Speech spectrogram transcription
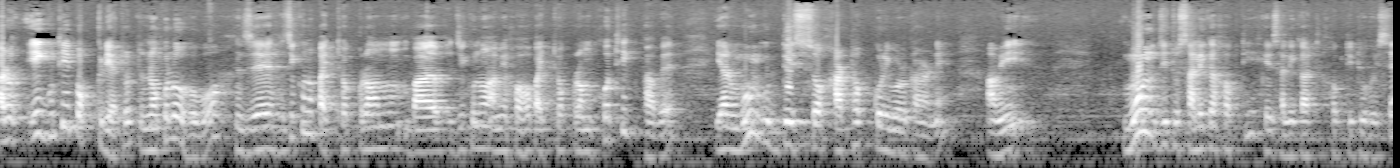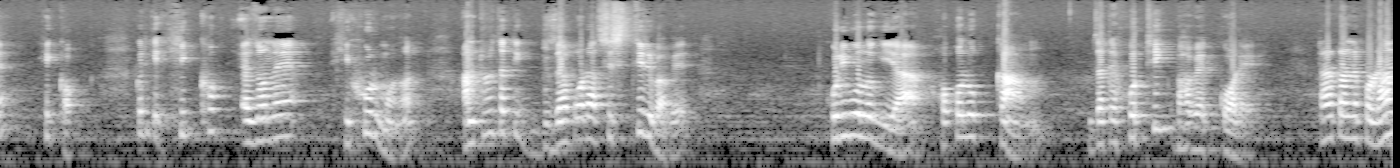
আৰু এই গোটেই প্ৰক্ৰিয়াটোত নকলেও হ'ব যে যিকোনো পাঠ্যক্ৰম বা যিকোনো আমি সহ পাঠ্যক্ৰম সঠিকভাৱে ইয়াৰ মূল উদ্দেশ্য সাৰ্থক কৰিবৰ কাৰণে আমি মূল যিটো চালিকা শক্তি সেই চালিকা শক্তিটো হৈছে শিক্ষক। গতিকে শিক্ষক এজনে শিশুৰ মনত আন্তৰ্জাতিক বুজাপৰা সৃষ্টিৰ বাবে কৰিবলগীয়া সকলো কাম যাতে সঠিকভাৱে কৰে। তাৰ কাৰণে প্ৰধান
